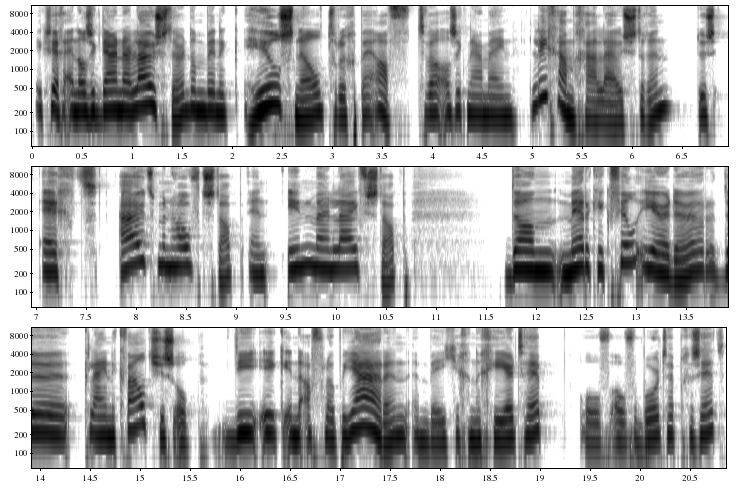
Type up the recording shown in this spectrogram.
Ik zeg, en als ik daar naar luister, dan ben ik heel snel terug bij af. Terwijl als ik naar mijn lichaam ga luisteren, dus echt uit mijn hoofd stap en in mijn lijf stap, dan merk ik veel eerder de kleine kwaaltjes op die ik in de afgelopen jaren een beetje genegeerd heb of overboord heb gezet.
